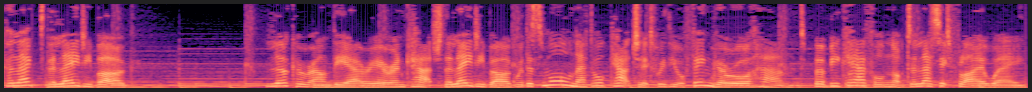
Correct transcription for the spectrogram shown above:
Collect the ladybug. Look around the area and catch the ladybug with a small net or catch it with your finger or hand, but be careful not to let it fly away.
